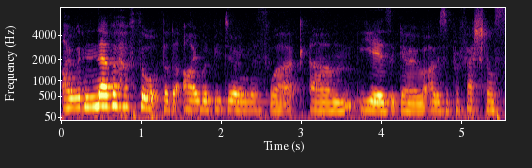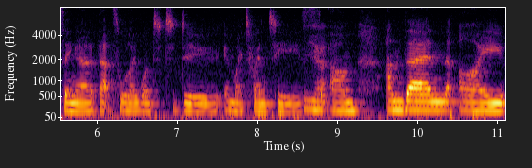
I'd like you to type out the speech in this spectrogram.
I would never have thought that I would be doing this work um, years ago. I was a professional singer. That's all I wanted to do in my 20s. Yeah. Um, and then I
